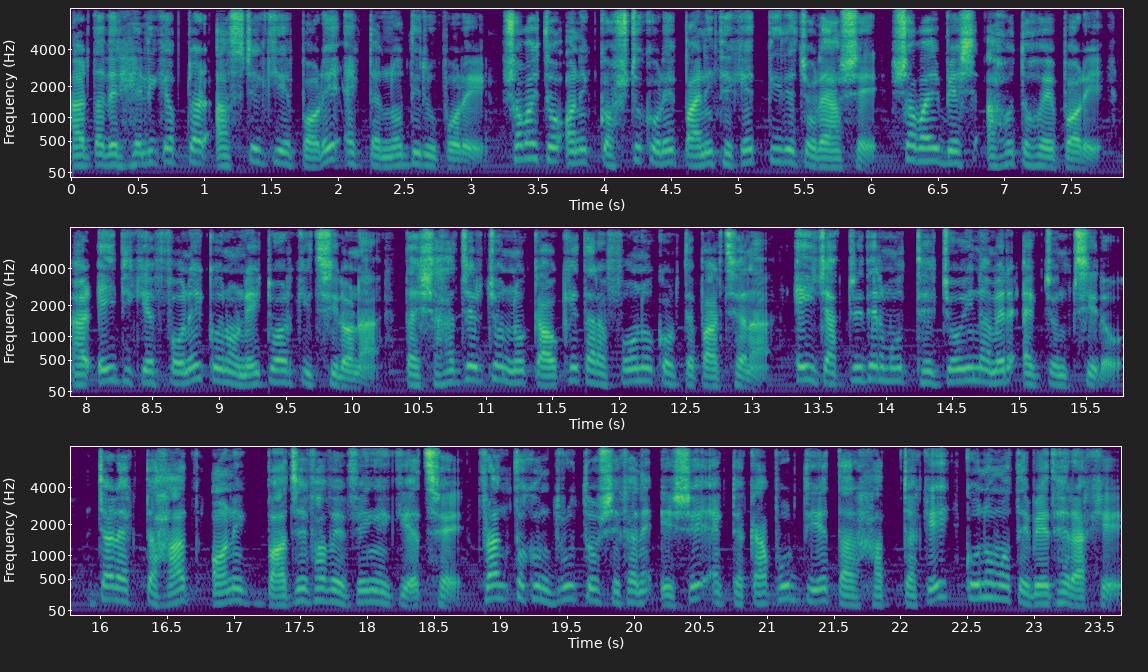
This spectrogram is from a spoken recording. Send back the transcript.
আর তাদের হেলিকপ্টার আশ্রে গিয়ে পড়ে একটা নদীর উপরে। সবাই তো অনেক কষ্ট করে পানি থেকে তীরে চলে আসে। সবাই বেশ আহত হয়ে পড়ে আর এইদিকে ফোনে কোনো নেটওয়ার্কই ছিল না, তাই সাহায্যের জন্য কাউকে তারা ফোনও করতে পারছে না। এই যাত্রীদের মধ্যে জয়ী নামের একজন ছিল, যার একটা হাত অনেক বাজেভাবে ভেঙে গিয়েছে। ফ্রাঙ্ক তখন দ্রুত সেখানে এসে একটা কাপড় দিয়ে তার হাতটাকে কোনো মতে বেঁধে রাখে।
